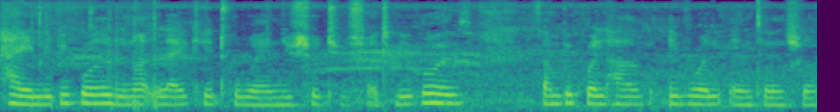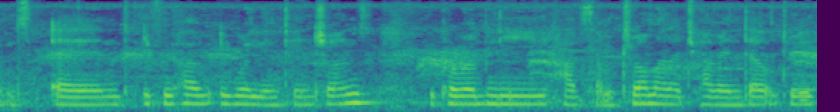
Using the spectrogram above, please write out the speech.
highly. People do not like it when you shoot your shot because some people have evil intentions. And if you have evil intentions you probably have some trauma that you haven't dealt with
